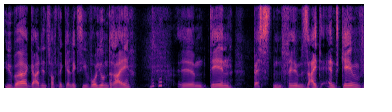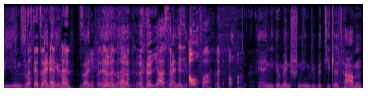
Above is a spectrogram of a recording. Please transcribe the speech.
über Guardians of the Galaxy Volume 3, ähm, den besten Film seit Endgame, wie ihn so ich dachte jetzt seit einige, Ant-Man. seit 3. ja, ist, der, Einige- ist auch wahr. Auch wahr. einige Menschen irgendwie betitelt haben.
